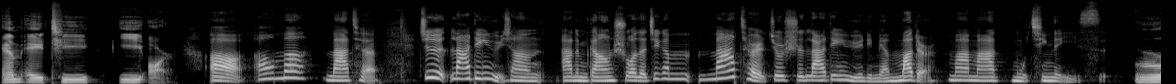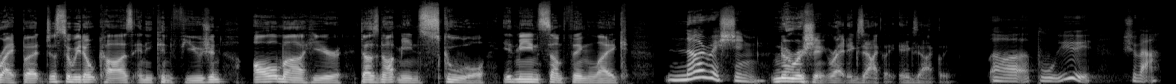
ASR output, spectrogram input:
M A T E R. 啊、uh,，alma mater Adam 刚刚说的，这个 mater 就是拉丁语里面 mother 妈妈、母亲的意思。Right, but just so we don't cause any confusion, alma here does not mean school. It means something like nourishing. Nourishing, right? Exactly, exactly. 呃，哺育是吧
